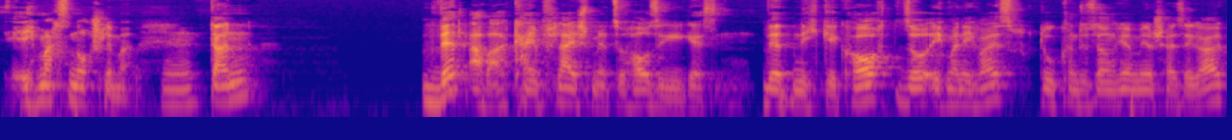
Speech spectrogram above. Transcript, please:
Ich mach's noch schlimmer. Hm. Dann wird aber kein Fleisch mehr zu Hause gegessen. Wird nicht gekocht. So, ich meine, ich weiß, du könntest sagen, ja, mir scheißegal.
